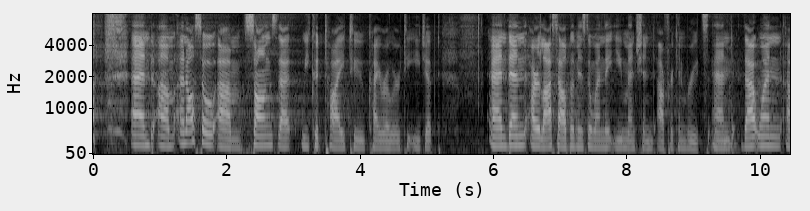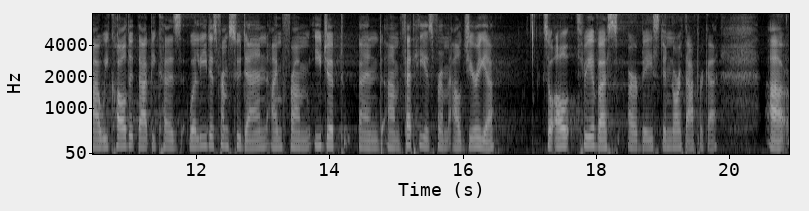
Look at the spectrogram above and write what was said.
and um, and also um, songs that we could tie to Cairo or to Egypt. And then our last album is the one that you mentioned, African Roots. And that one, uh, we called it that because Walid is from Sudan, I'm from Egypt, and um, Fethi is from Algeria. So all three of us are based in North Africa, uh,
